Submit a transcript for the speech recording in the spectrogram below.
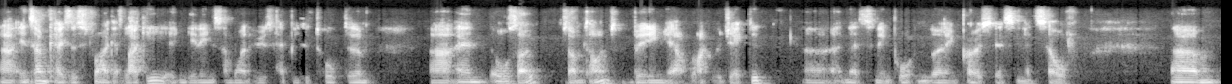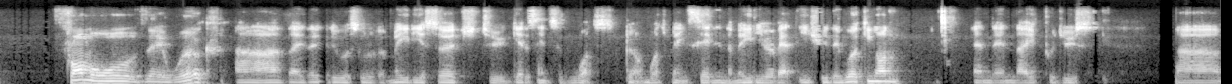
uh, in some cases strike it lucky in getting someone who's happy to talk to them uh, and also sometimes being outright rejected. Uh, and that's an important learning process in itself. Um, from all of their work, uh, they, they do a sort of a media search to get a sense of what's what's being said in the media about the issue they're working on, and then they produce uh,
